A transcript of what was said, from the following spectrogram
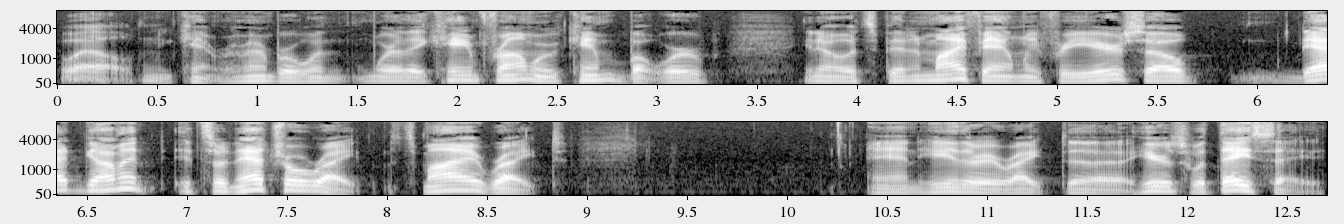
well, you can't remember when where they came from or came, but we're, you know, it's been in my family for years, so dad gummit, it's a natural right. It's my right. And here they write, uh, here's what they say.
